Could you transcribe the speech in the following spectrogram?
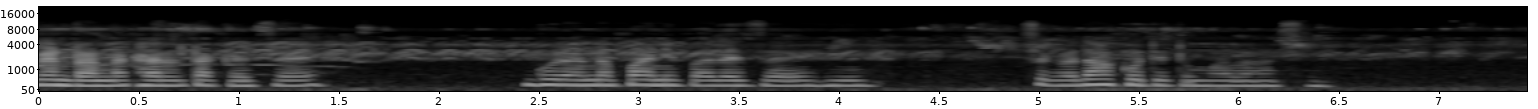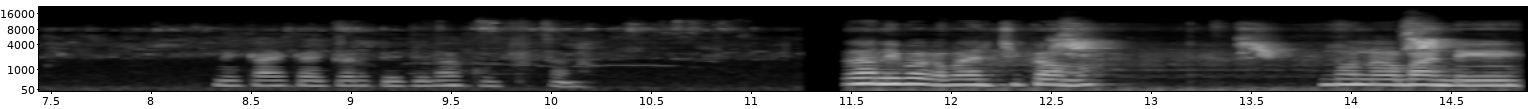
मेंढरांना खायला टाकायचं आहे. गुरांना पाणी पाजायचं आहे. हे सगळं दाखवते तुम्हाला असं. मी काय काय करते ते दाखवते. चला. झाली बघा बाहेरची कामं. धुणं भांडी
